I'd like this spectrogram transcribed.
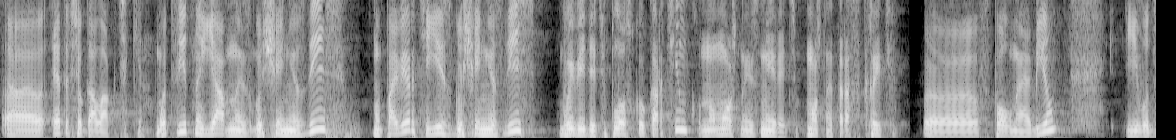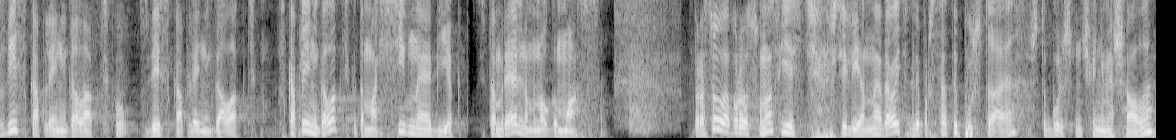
Э, это все галактики. Вот видно явное сгущение здесь, но поверьте, есть сгущение здесь. Вы видите плоскую картинку, но можно измерить, можно это раскрыть э, в полный объем. И вот здесь скопление галактик, здесь скопление галактик. Скопление галактик – это массивный объект. Там реально много массы. Простой вопрос. У нас есть Вселенная. Давайте для простоты пустая, чтобы больше ничего не мешало.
